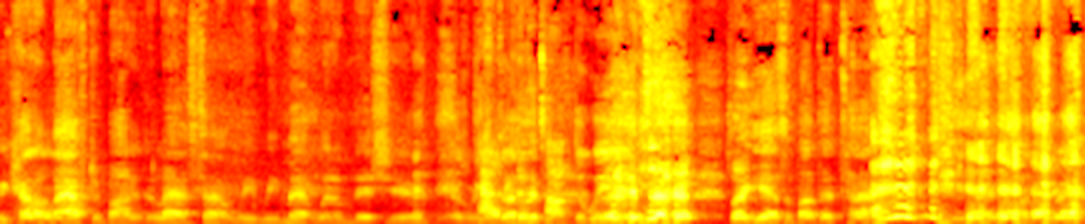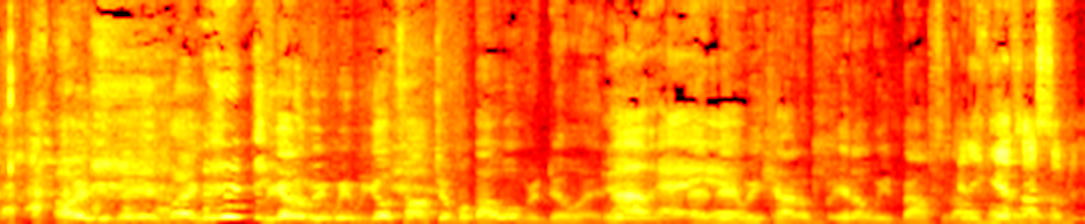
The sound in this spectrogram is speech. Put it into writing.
we kind of laughed about it the last time we, we met with him this year. As we to go talk to it's like, yeah, it's about that time. We gotta talk to Rick. I always get that. It's like we gotta we, we, we go talk to him about what we're doing. Oh, okay, And yeah. then we kind of you know we bounce it off. And he gives us some.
